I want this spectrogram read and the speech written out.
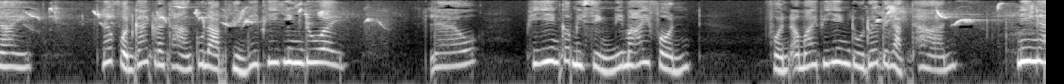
ไง แล้วฝนก็ให้กระถางกุหลาบหินให้พี่ยิ่งด้วย แล้วพี่ยิ่งก็มีสิ่งนี้มาให้ฝน ฝนเอามาให้พี่ยิ่งดูด้วยเป็นหลักฐาน นี่ไง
